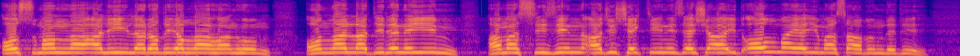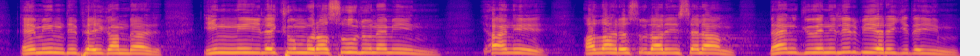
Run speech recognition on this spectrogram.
Osman'la, Ali'yle radıyallahu anhum onlarla direneyim ama sizin acı çektiğinize şahit olmayayım ashabım dedi. Emindi peygamber. İnni leküm rasulun emin. Yani Allah Resulü aleyhisselam ben güvenilir bir yere gideyim.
